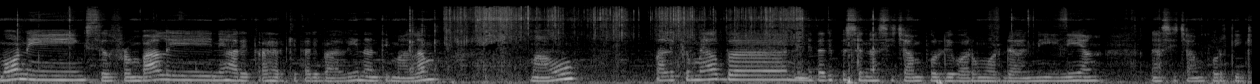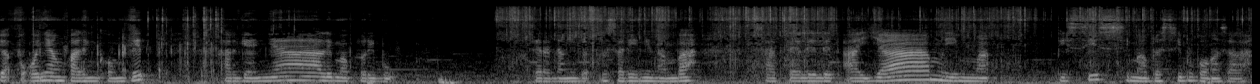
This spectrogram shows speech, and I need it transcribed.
morning, still from Bali. Ini hari terakhir kita di Bali. Nanti malam mau balik ke Melbourne. Ini tadi pesen nasi campur di warung Wardani. Ini yang nasi campur tiga. Pokoknya yang paling komplit. Harganya 50.000. Saya radang juga. Terus tadi ini nambah sate lilit ayam 5 pieces 15.000 kalau nggak salah.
